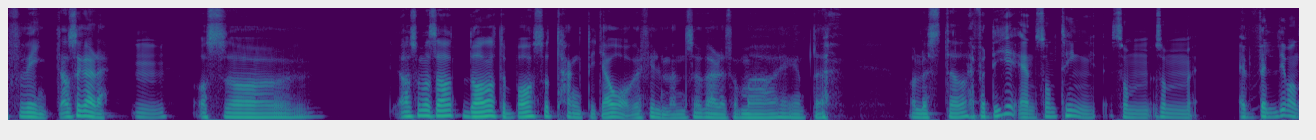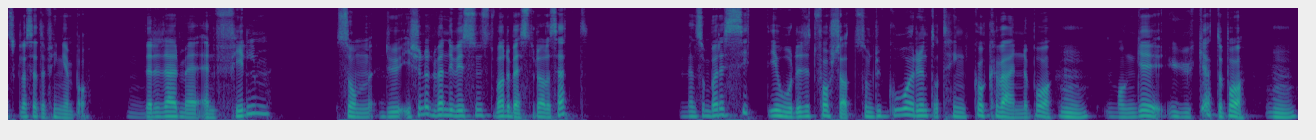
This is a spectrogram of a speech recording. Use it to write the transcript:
forventa så galt. mm. Og så Ja, som jeg sa, dagen etterpå så tenkte ikke jeg over filmen så galt som jeg egentlig har lyst til. Det. for det er en sånn ting som, som er veldig vanskelig å sette fingeren på. Mm. Det er det der med en film som du ikke nødvendigvis syns var det beste du hadde sett, men som bare sitter i hodet ditt fortsatt, som du går rundt og tenker og kverner på Mm. mange uker etterpå. Mm.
